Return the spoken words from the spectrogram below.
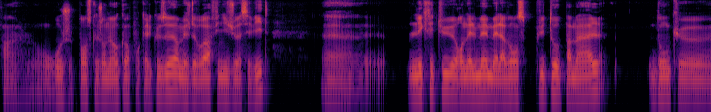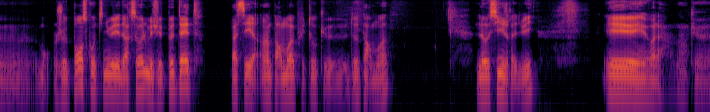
Enfin, en gros, je pense que j'en ai encore pour quelques heures, mais je devrais avoir fini le jeu assez vite. Euh, l'écriture en elle-même, elle avance plutôt pas mal. Donc, bon, je pense continuer les Dark Souls, mais je vais peut-être un par mois plutôt que deux par mois. Là aussi, je réduis. Et voilà. Donc, euh,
